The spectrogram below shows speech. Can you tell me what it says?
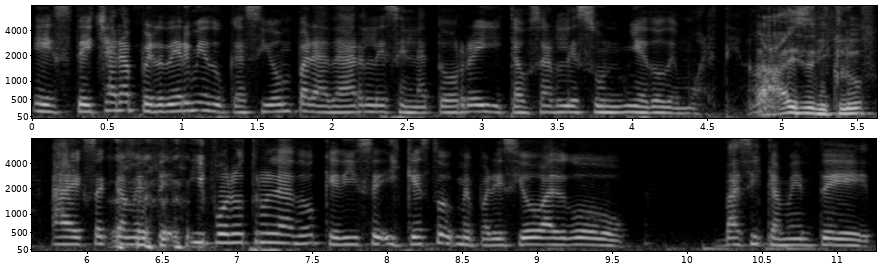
este, echar a perder mi educación para darles en la torre y causarles un miedo de muerte, ¿no? Ah, ese es mi club. Ah, exactamente. y por otro lado, que dice, y que esto me pareció algo básicamente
